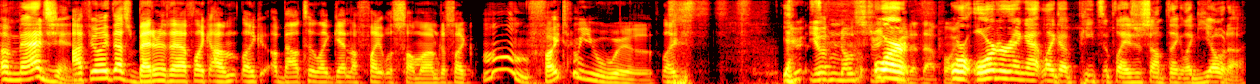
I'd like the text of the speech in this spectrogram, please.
imagine. I feel like that's better than if like I'm like about to like get in a fight with someone. I'm just like, mm, fight me, you will. Like you, you have no street or cred at that point. or ordering at like a pizza place or something like Yoda.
